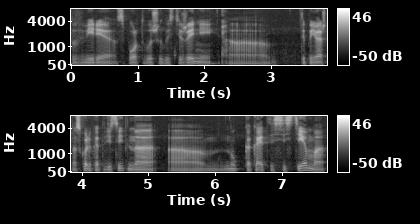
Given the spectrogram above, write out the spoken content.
в мире спорта высших достижений а, ты понимаешь, насколько это действительно а, ну, какая-то система,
